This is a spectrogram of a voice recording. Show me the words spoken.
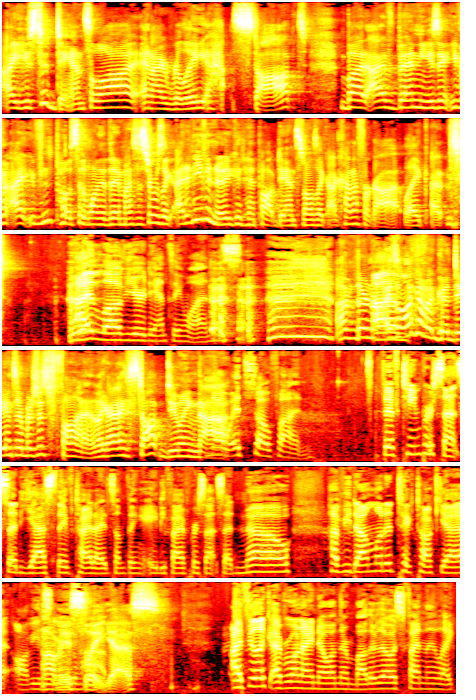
I used to dance a lot and I really ha- stopped, but I've been using even I even posted one the other day. My sister was like, I didn't even know you could hip hop dance, and I was like, I kind of forgot. Like. I, I love your dancing ones. I'm, they're not. it's Um, not like I'm a good dancer, but it's just fun. Like I stopped doing that. No, it's so fun. 15% said yes, they've tie dyed something. 85% said no. Have you downloaded TikTok yet? Obviously. Obviously, yes. I feel like everyone I know and their mother, though, is finally like,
